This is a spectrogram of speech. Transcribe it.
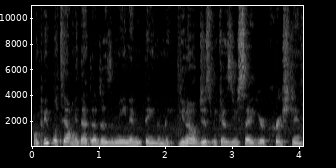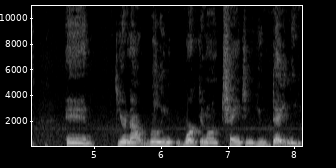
when people tell me that, that doesn't mean anything to me. You know, just because you say you're a Christian and you're not really working on changing you daily,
